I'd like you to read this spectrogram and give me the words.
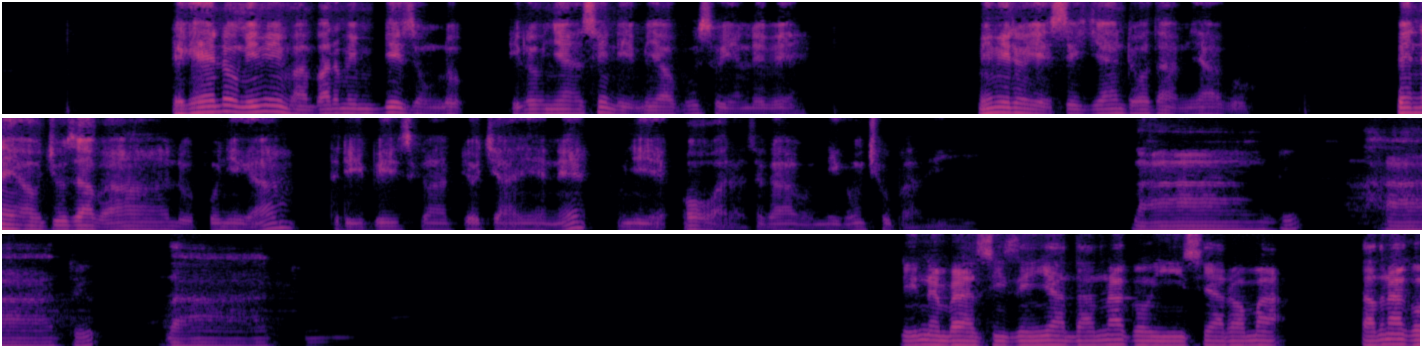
တကယ်လို့မိမိမှာပါရမီပြည့်စုံလို့ဒီလိုဉာဏ်အဆင့်တွေမရောက်ဘူးဆိုရင်လည်းပဲမိမိတို့ရဲ့စိတ်ကြမ်းဒေါသများကိုပင်နိုင်အောင်ကြိုးစားပါလို့ဘုန်းကြီးကတတိပေးစကားပြောကြားရင်းနဲ့ဘုန်းကြီးရဲ့ဩဝါဒစကားကိုညီကုန်းချုပ်ပါပြီ။သာဓု သာဓုသာဓုဒီနံပါတ်စီစဉ်ရသာသနာ့ဂုဏ်ကြီးဆရာတော်မှသာသနာ့ဂုဏ်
